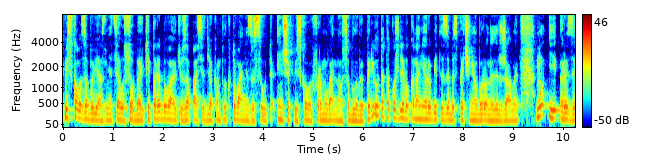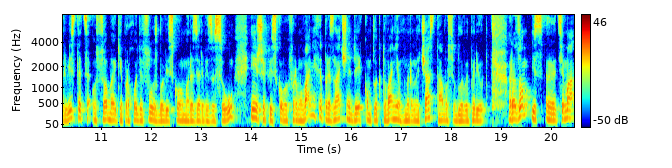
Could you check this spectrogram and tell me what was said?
Військовозобов'язані це особи, які перебувають у запасі для комплектування ЗСУ та інших військових формувань на особливий період, а також для виконання робіт із забезпечення оборони держави. Ну і резервісти це особи, які проходять службу в військовому резерві ЗСУ, інших військових формуваннях і призначені для їх комплектування в мирний час та в особливий період. Разом із е, цими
